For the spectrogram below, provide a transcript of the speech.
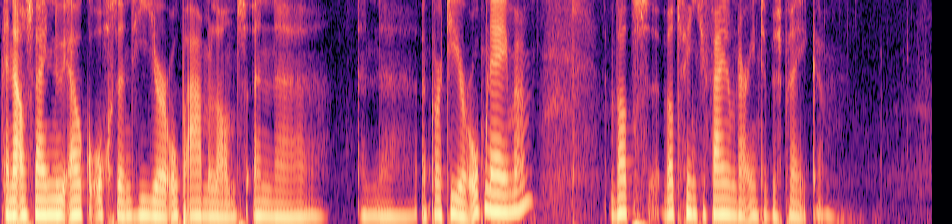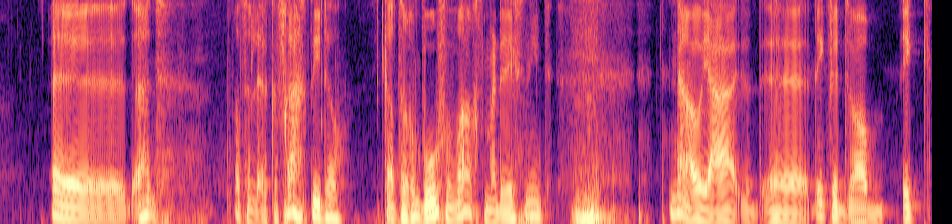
en als wij nu elke ochtend hier op Ameland een, eh, een, een kwartier opnemen, wat, wat vind je fijn om daarin te bespreken? Eh, wat een leuke vraag, Dido. Ik had er een boel verwacht, maar deze niet. nou ja, eh, ik vind het wel, ik,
